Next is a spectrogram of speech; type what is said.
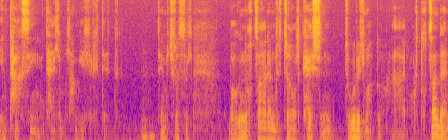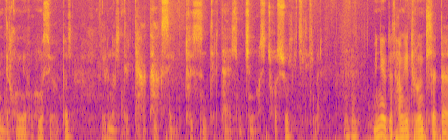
энэ таксын тайлан бол хамгийн хэрэгтэй байдаг. Тийм учраас л богино хугацаагаар амьдарч байгаа бол кэш зүгээр ээж магадгүй. А урт хугацаанд амьдрах хүний хүмүүсийн хувьд бол ер нь бол тэр таксын төлсөн тэр тайлан чинь маш чухал шүү л гэж хэлмээр. Миний хувьд бол хамгийн түрүүнд л одоо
